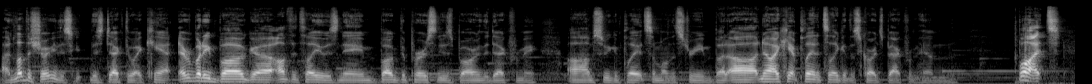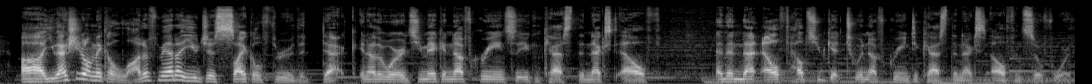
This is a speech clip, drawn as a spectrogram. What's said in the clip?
I'd love to show you this this deck, though I can't. Everybody bug, uh, I'll have to tell you his name, bug the person who's borrowing the deck from me, um, so we can play it some on the stream. But, uh, no, I can't play it until I get this cards back from him. But, uh, you actually don't make a lot of mana, you just cycle through the deck. In other words, you make enough green so you can cast the next elf, and then that elf helps you get to enough green to cast the next elf, and so forth.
